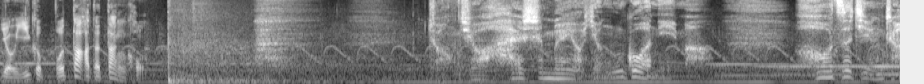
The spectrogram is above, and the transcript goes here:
有一个不大的弹孔。终究还是没有赢过你吗，猴子警长。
